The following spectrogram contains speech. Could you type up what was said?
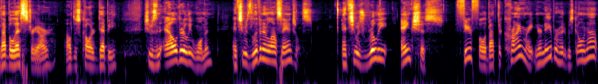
Labalestriar. I'll just call her Debbie. She was an elderly woman, and she was living in Los Angeles. And she was really anxious, fearful about the crime rate in her neighborhood was going up.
